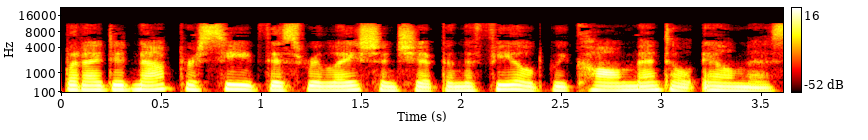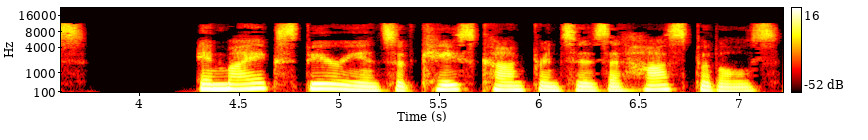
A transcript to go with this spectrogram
but I did not perceive this relationship in the field we call mental illness. In my experience of case conferences at hospitals,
